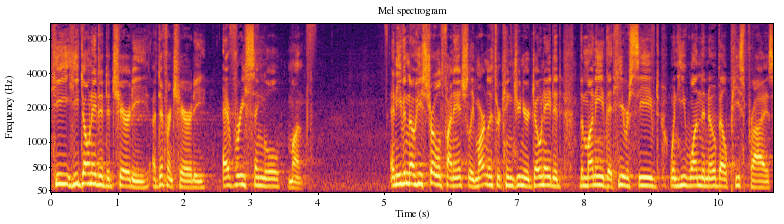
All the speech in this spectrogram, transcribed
He, he donated to charity, a different charity, every single month. And even though he struggled financially, Martin Luther King Jr. donated the money that he received when he won the Nobel Peace Prize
